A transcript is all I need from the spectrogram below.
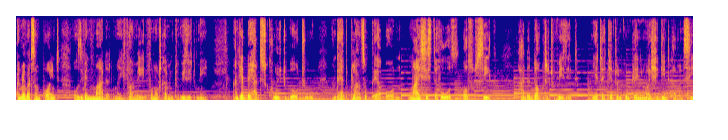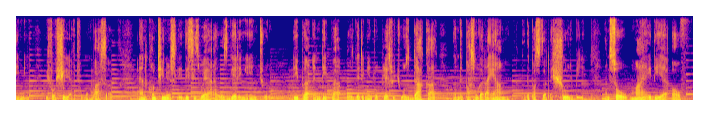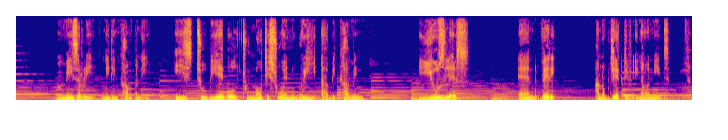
I remember at some point I was even mad at my family for not coming to visit me. And yet they had school to go to and they had plans of their own. My sister, who was also sick, had a doctor to visit. Yet I kept on complaining why she didn't come and see me before she left for Mombasa. And continuously, this is where I was getting into deeper and deeper, I was getting into a place which was darker than the person that I am, than the person that I should be. And so, my idea of misery needing company is to be able to notice when we are becoming useless and very unobjective in our needs.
